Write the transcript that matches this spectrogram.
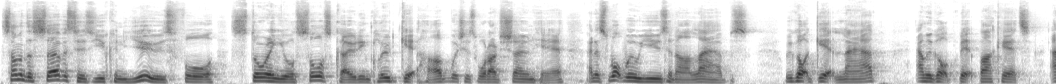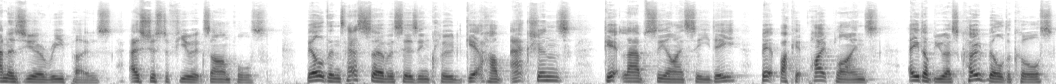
Some of the services you can use for storing your source code include GitHub, which is what I've shown here, and it's what we'll use in our labs. We've got GitLab, and we've got Bitbucket and Azure repos, as just a few examples. Build and test services include GitHub Actions, GitLab CI CD, Bitbucket Pipelines, AWS Code Builder course,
